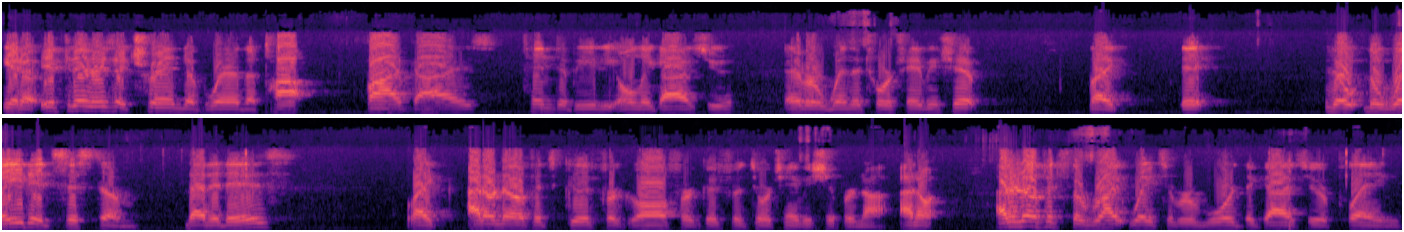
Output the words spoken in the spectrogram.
you know, if there is a trend of where the top five guys tend to be the only guys who ever win the tour championship, like it, the the weighted system that it is, like I don't know if it's good for golf or good for the tour championship or not. I don't, I don't know if it's the right way to reward the guys who are playing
